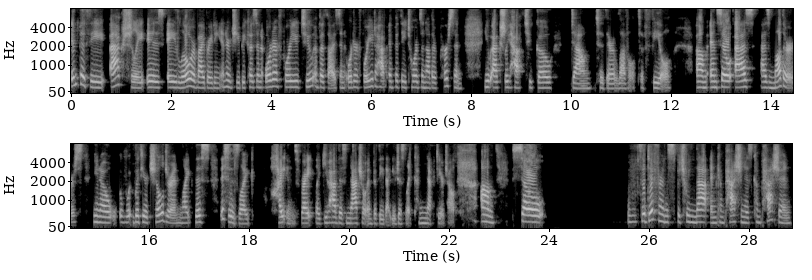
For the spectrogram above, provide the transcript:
empathy actually is a lower vibrating energy because, in order for you to empathize, in order for you to have empathy towards another person, you actually have to go down to their level to feel um, and so as as mothers you know w- with your children like this this is like heightened right? Like you have this natural empathy that you just like connect to your child. Um, so the difference between that and compassion is compassion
